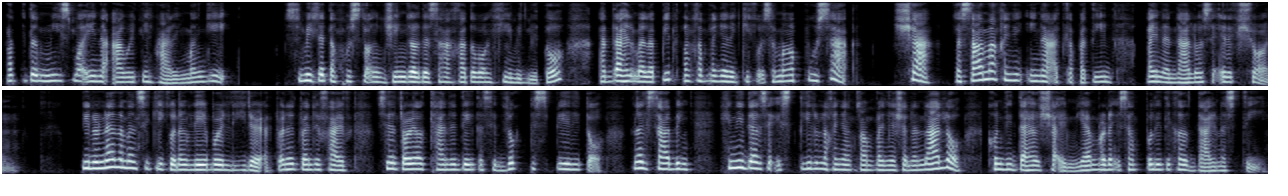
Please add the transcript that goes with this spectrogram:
at ito mismo ay naawit ni Haring Manggi. Sumikat ang husto ang jingle dahil sa kakatawang himig nito at dahil malapit ang kampanya ni Kiko sa mga pusa. Siya, kasama kanyang ina at kapatid, ay nanalo sa eleksyon. Pinuna naman si Kiko ng Labor leader at 2025 senatorial candidate na si Luke Espirito na nagsabing hindi dahil sa estilo na kanyang kampanya siya nanalo, kundi dahil siya ay miyembro ng isang political dynasty.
